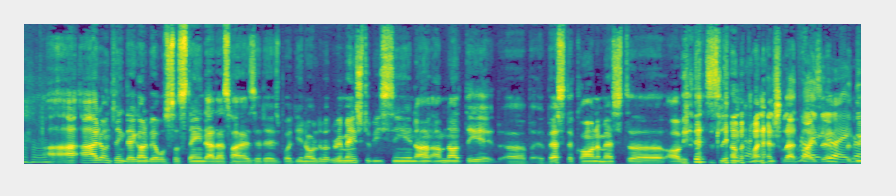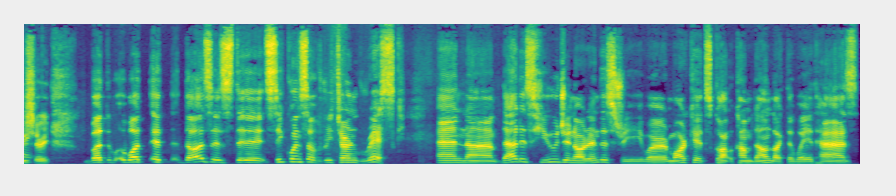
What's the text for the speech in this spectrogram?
Mm-hmm. I, I, don't think they're going to be able to sustain that as high as it is but you know it remains to be seen. I, am not the uh, best economist uh, obviously. I'm a financial advisor right, and a fiduciary right. but what it does is the sequence of return risk. And uh, that is huge in our industry where markets co- come down like the way it has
